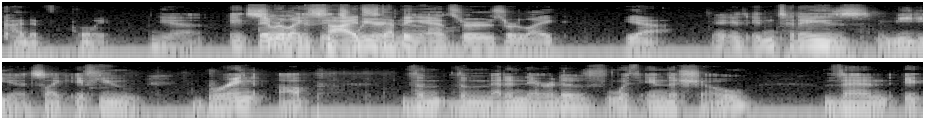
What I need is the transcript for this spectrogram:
kind of point. Yeah, it's they so- were like it's- it's sidestepping now. answers or like yeah. In today's media it's like if you bring up the the meta narrative within the show then it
